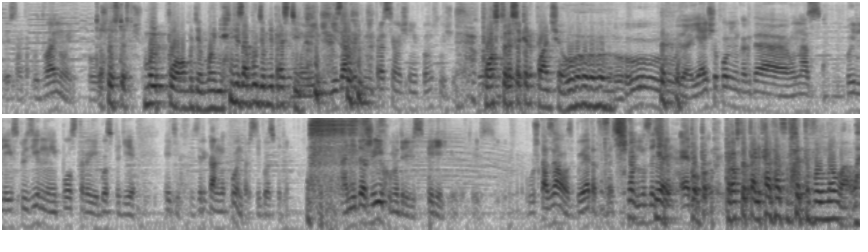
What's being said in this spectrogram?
То есть там такой двойной То есть, получился. то есть мы помним, мы не, не забудем, не простим. Мы не, не забудем, не простим вообще ни в коем случае. Постеры Сакер Панча. Да. Я еще помню, когда у нас были эксклюзивные постеры, господи, этих зеркальных войн, прости господи. Они даже их умудрились спереть, то есть. Уж казалось бы, это-то зачем? Ну зачем Нет, это? просто тогда нас это волновало.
